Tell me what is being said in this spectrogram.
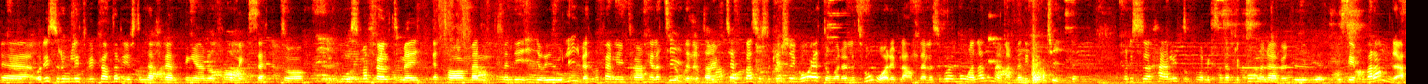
Eh, och det är så roligt, vi pratade just om de här förväntningarna och förhållningssätt och hon som har följt mig ett tag men, men det är i och ur livet, man följer inte varandra hela tiden utan man träffas och så kanske det går ett år eller två år ibland eller så går en månad emellan men det går tid. Och det är så härligt att få liksom reflektionen över hur vi ser på varandra.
